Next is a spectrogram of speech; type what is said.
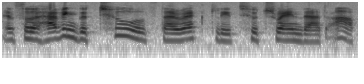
And so having the tools directly to train that up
